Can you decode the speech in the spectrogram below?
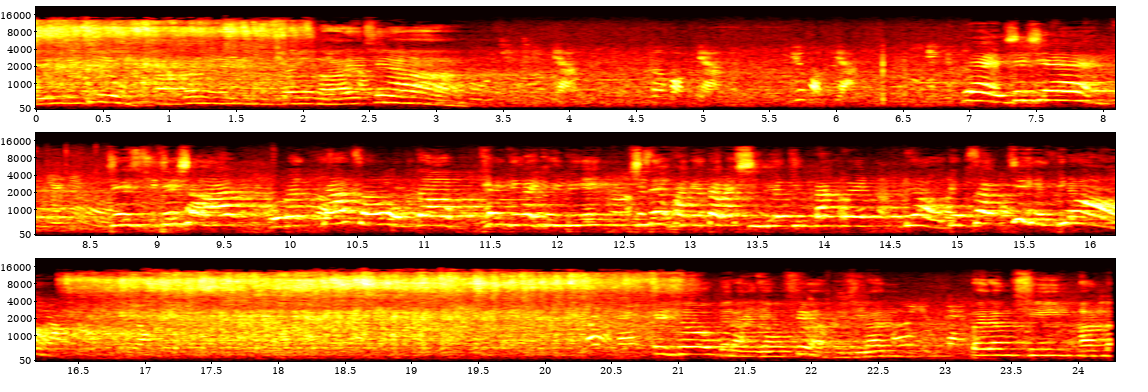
前议长啊，咱的车来请。对，谢谢。接接下来，我们压轴我们的开庭的贵宾，现在欢迎台湾市民金单位廖东山接演调。继续要来邀请，就是咱台南市安南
